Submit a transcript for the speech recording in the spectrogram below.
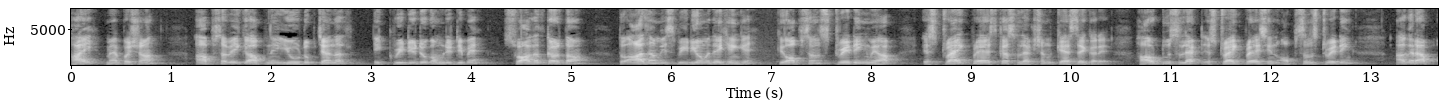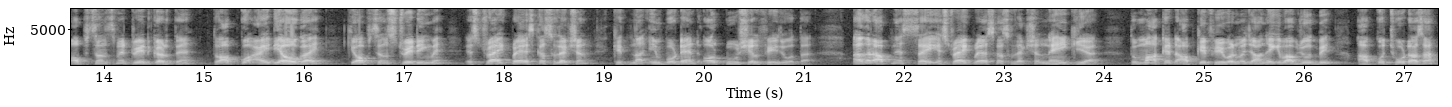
हाय, मैं प्रशांत। आप सभी का अपने YouTube channel equity to community पे स्वागत करता हूँ। तो आज हम इस वीडियो में देखेंगे कि ऑप्शंस ट्रेडिंग में आप स्ट्राइक प्राइस का सिलेक्शन कैसे करें। How to select strike price in options trading अगर आप ऑप्शंस में ट्रेड करते हैं तो आपको आइडिया होगा कि ऑप्शंस ट्रेडिंग में स्ट्राइक प्राइस का सिलेक्शन कितना इंपॉर्टेंट और क्रूशियल फ़ेज़ होता है। अगर आपने सही स्ट्राइक प्राइस का सिलेक्शन नहीं किया तो मार्केट आपके फेवर में जाने के बावजूद भी आपको छोटा सा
